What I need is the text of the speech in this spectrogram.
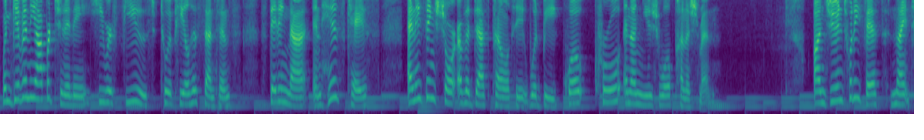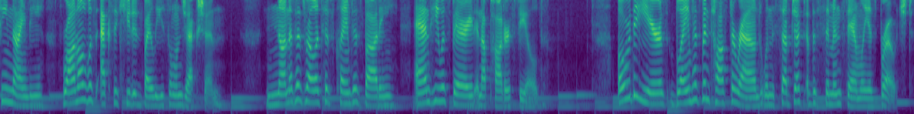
When given the opportunity, he refused to appeal his sentence, stating that, in his case, anything short of the death penalty would be, quote, cruel and unusual punishment. On June 25, 1990, Ronald was executed by lethal injection. None of his relatives claimed his body, and he was buried in a potter's field. Over the years, blame has been tossed around when the subject of the Simmons family is broached.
